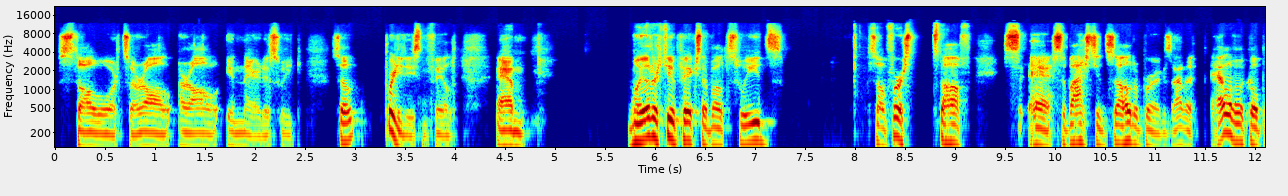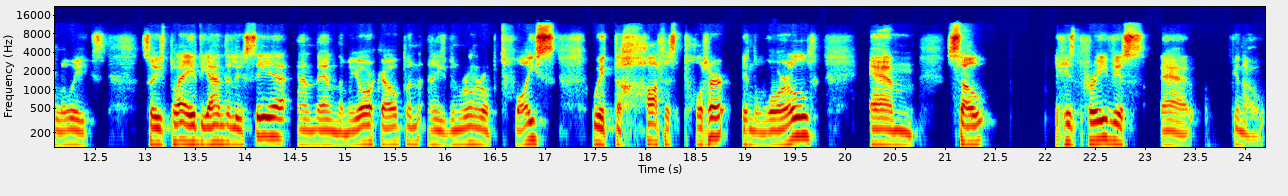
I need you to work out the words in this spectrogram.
stalwarts are all are all in there this week. So pretty decent field. Um, my other two picks are both Swedes. So first off, uh, Sebastian Soderberg has had a hell of a couple of weeks. So he's played the Andalusia and then the Mallorca Open, and he's been runner up twice with the hottest putter in the world. Um, so his previous uh, you know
